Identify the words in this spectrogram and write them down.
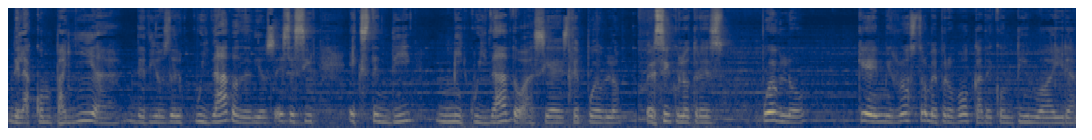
de la compañía de Dios, del cuidado de Dios, es decir, extendí mi cuidado hacia este pueblo. Versículo 3. Pueblo que en mi rostro me provoca de continua ira,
